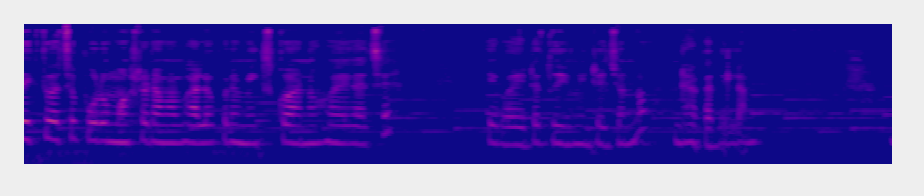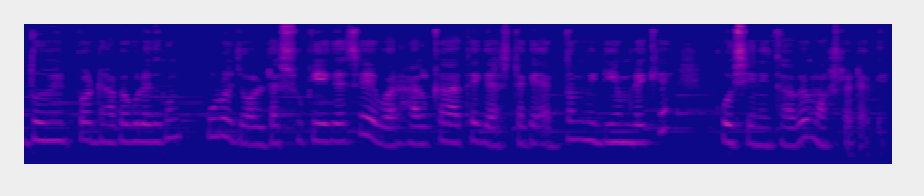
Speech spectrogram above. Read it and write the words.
দেখতে পাচ্ছ পুরো মশলাটা আমার ভালো করে মিক্স করানো হয়ে গেছে। এবার এটা দুই মিনিটের জন্য ঢাকা দিলাম। দু মিনিট পর ঢাকাগুলো দেখুন, পুরো জলটা শুকিয়ে গেছে। এবার হালকা হাতে গ্যাসটাকে একদম মিডিয়াম রেখে কষিয়ে নিতে হবে মশলাটাকে।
